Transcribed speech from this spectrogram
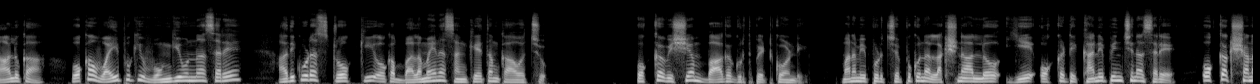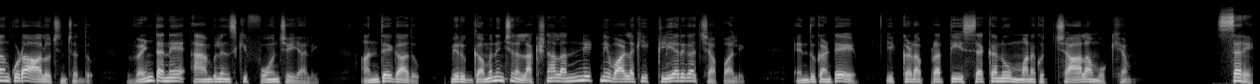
నాలుక ఒక వైపుకి వంగి ఉన్నా సరే అది కూడా స్ట్రోక్కి ఒక బలమైన సంకేతం కావచ్చు. ఒక్క విషయం బాగా గుర్తుపెట్టుకోండి. మనమిప్పుడు చెప్పుకున్న లక్షణాల్లో ఏ ఒక్కటి కనిపించినా సరే ఒక్క క్షణం కూడా ఆలోచించద్దు. వెంటనే అంబులెన్స్కి ఫోన్ చెయ్యాలి అంతేకాదు మీరు గమనించిన లక్షణాలన్నిటినీ వాళ్ళకి క్లియర్గా చెప్పాలి. ఎందుకంటే ఇక్కడ ప్రతి సెకను మనకు చాలా ముఖ్యం. సరే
